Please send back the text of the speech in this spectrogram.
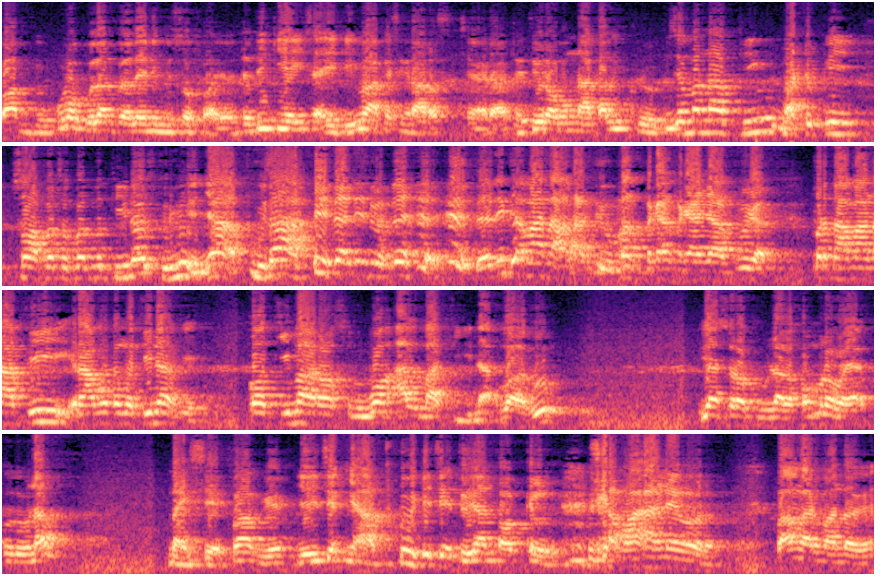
Paham tuh, pulau bulan baleni Mustafa ya. Jadi kiai saya ini wah kasih rara sejarah. Jadi orang nakal itu, zaman Nabi ngadepi sahabat-sahabat Medina sebenarnya nyabu sapi. Jadi jadi gak masalah di umat tengah-tengah nyabu ya. Pertama Nabi rawat ke Medina ya. Kodima Rasulullah al Madinah. Wahum ya surabunal khomro wa yakulunal Maisir, paham ya? Ya cek nyabu, ya cek doyan togel. Aneh orang. Paham Armanto ya?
